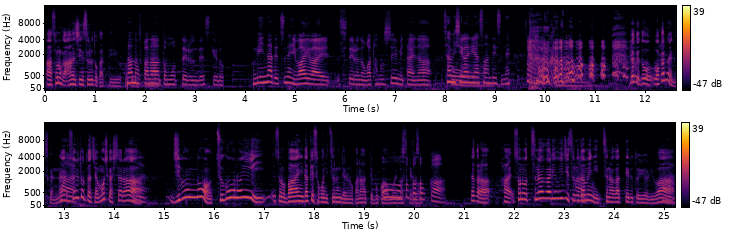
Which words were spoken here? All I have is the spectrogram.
あその方が安心するとかっていうこと、ね、なのかなと思ってるんですけどみんなで常にワイワイしてるのが楽しいみたいな寂しがり屋さんですね。そうなのかな。だけど分かんないですけどね、はい、そういう人たちはもしかしたら、はい、自分の都合のいいその場合にだけそこにつるんでるのかなって僕は思いますけど。そっかそっか。だから、はい、そのつながりを維持するためにつながっているというよりは、はい、ま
